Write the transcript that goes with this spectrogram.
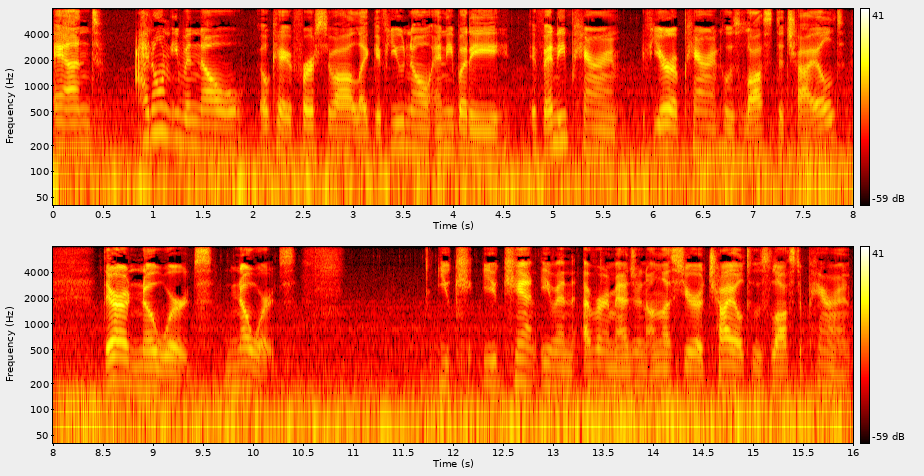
And I don't even know, okay, first of all, like if you know anybody, if any parent, if you're a parent who's lost a child, there are no words, no words. You can't, you can't even ever imagine unless you're a child who's lost a parent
